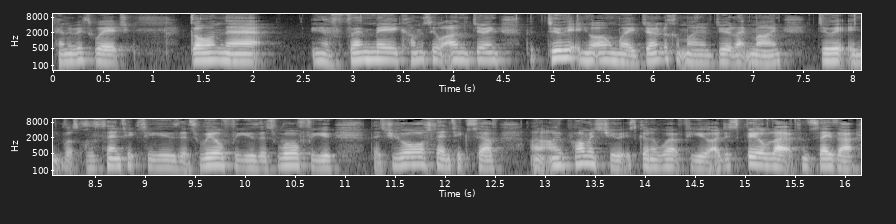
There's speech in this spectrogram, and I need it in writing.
Tenebris Witch. Go on there, you know, friend me, come see what I'm doing, but do it in your own way. Don't look at mine and do it like mine. Do it in what's authentic to you, that's real for you, that's raw for you, that's your authentic self. And I promise you, it's going to work for you. I just feel like I can say that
